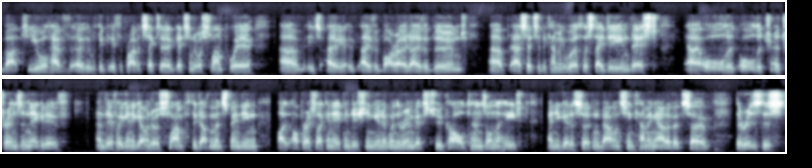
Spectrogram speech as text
But you will have uh, if the private sector gets into a slump where uh, it's over borrowed, over boomed, uh, assets are becoming worthless, they de-invest uh, all the all the tr- trends are negative, and therefore you're going to go into a slump. The government spending uh, operates like an air conditioning unit when the room gets too cold, turns on the heat, and you get a certain balancing coming out of it. So there is this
